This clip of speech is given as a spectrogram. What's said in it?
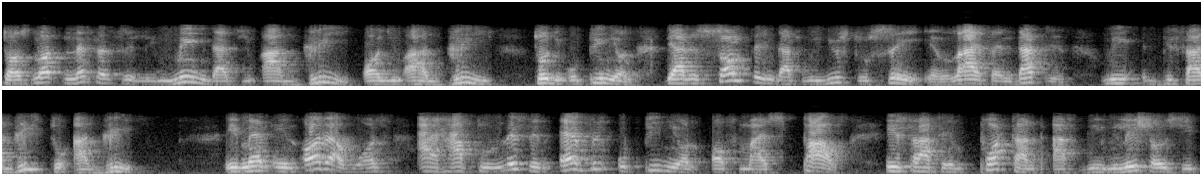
does not necessarily mean that you agree or you agree to the opinion. There is something that we used to say in life, and that is we disagree to agree. Amen. In other words, I have to listen. Every opinion of my spouse is as important as the relationship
